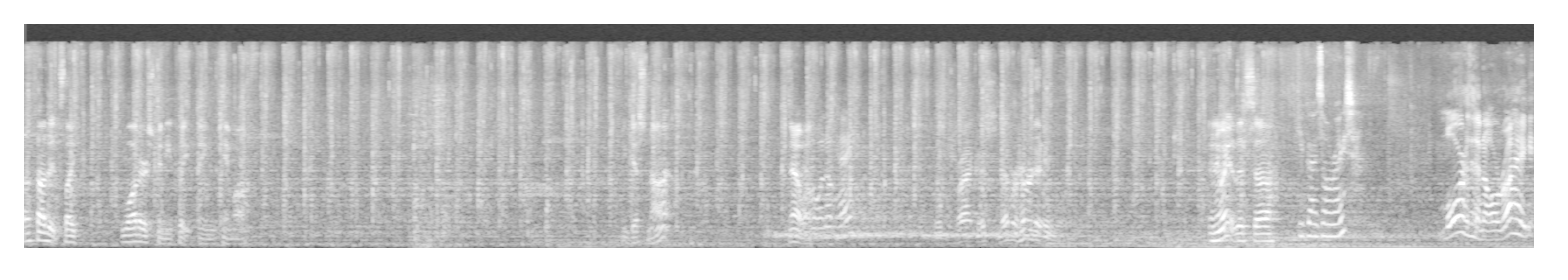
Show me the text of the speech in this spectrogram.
I thought it's like water spinny plate thing came off. Guess not. No, well. Everyone okay? Fracas never hurt anyone. Anyway, let's uh You guys all right? More than all right.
